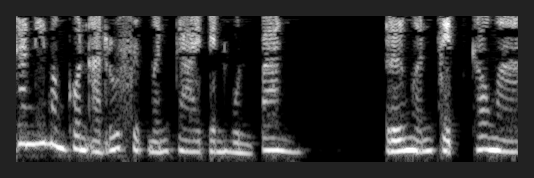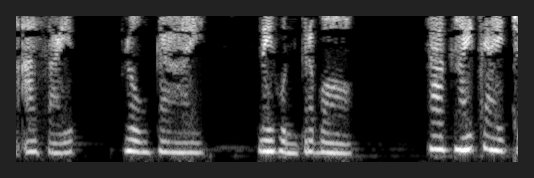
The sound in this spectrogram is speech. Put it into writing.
ขั้นที่บางคนอาจรู้สึกเหมือนกายเป็นหุ่นปั้น หรือเหมือนจิตเข้ามาอาศัยโพรงกาย ในหุ่นกระบอก หากหายใจจ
